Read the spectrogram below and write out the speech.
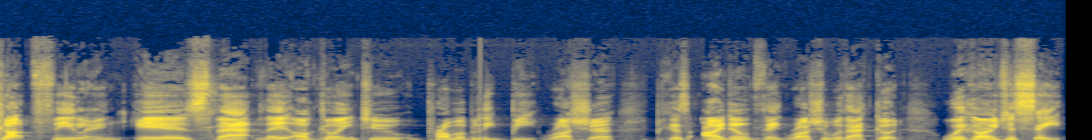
gut feeling is that they are going to probably beat Russia because I don't think Russia were that good. We're going to see.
